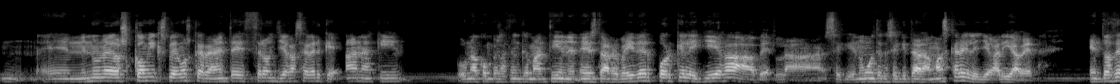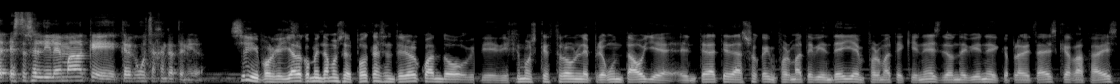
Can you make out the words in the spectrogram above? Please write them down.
En, uno de los cómics vemos que realmente Thrawn llega a saber que Anakin, por una conversación que mantienen, es Darth Vader porque le llega a ver la, en un momento que se quita la máscara y le llegaría a ver. Entonces, este es el dilema que creo que mucha gente ha tenido. Sí, porque ya lo comentamos en el podcast anterior cuando dijimos que Throne le pregunta, oye, entérate de Ahsoka, infórmate bien de ella, infórmate quién es, de dónde viene, qué planeta es, qué raza es,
